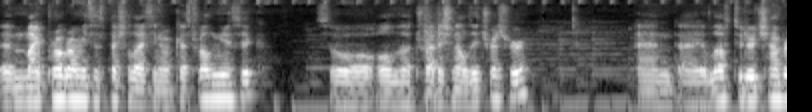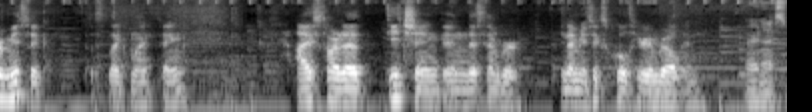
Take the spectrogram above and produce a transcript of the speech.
Uh, my program is specialized in orchestral music, so all the traditional literature. And I love to do chamber music. That's like my thing. I started teaching in December in a music school here in Berlin. Very nice.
